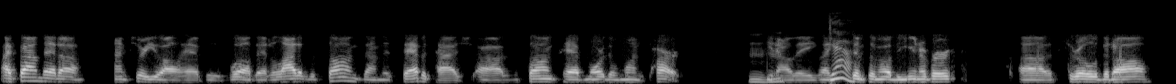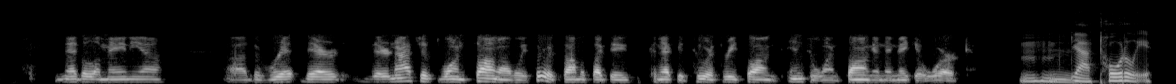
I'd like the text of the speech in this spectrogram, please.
I found that uh, I'm sure you all have as well. That a lot of the songs on this sabotage, uh, the songs have more than one part. You Mhm. know, they like Yeah. Symptom of the Universe, uh, Thrill of It All, Megalomania, uh, the Writ. They're they're not just one song all the way through. It's almost like they connected two or three songs into one song and they make it work. hmm Mm. Yeah, totally.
